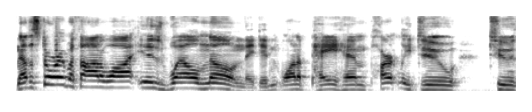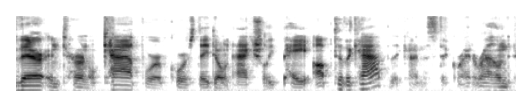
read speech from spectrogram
Now, the story with Ottawa is well known. They didn't want to pay him, partly due to their internal cap, where of course they don't actually pay up to the cap. They kind of stick right around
